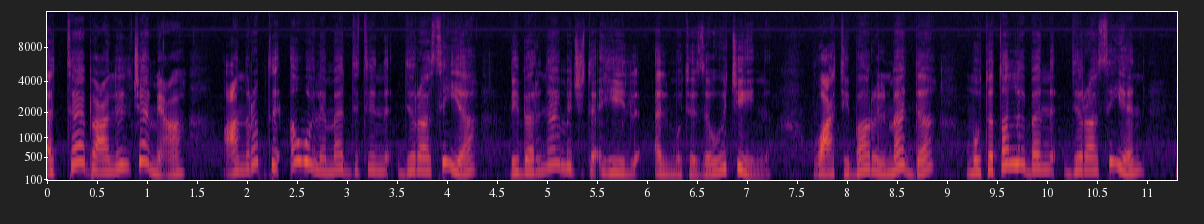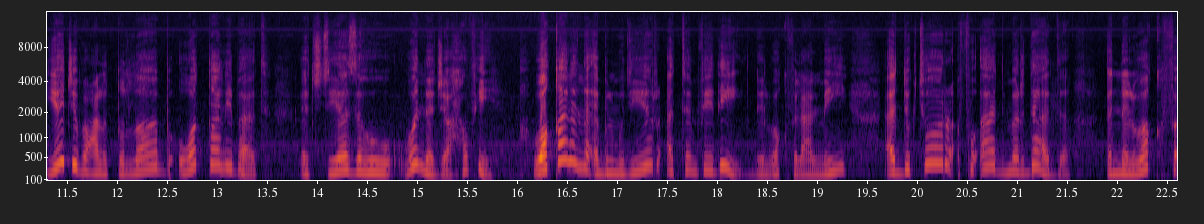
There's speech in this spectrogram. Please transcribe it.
التابع للجامعة عن ربط أول مادة دراسية ببرنامج تأهيل المتزوجين واعتبار المادة متطلبا دراسيا يجب على الطلاب والطالبات اجتيازه والنجاح فيه. وقال نائب المدير التنفيذي للوقف العلمي الدكتور فؤاد مرداد أن الوقف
